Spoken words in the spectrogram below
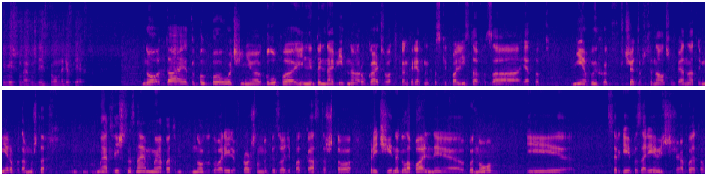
и Миша, наверное, действовал на рефлекс. Ну да, это было бы очень э, глупо и недальновидно ругать вот конкретных баскетболистов за этот не выход в четвертьфинал чемпионата мира, потому что мы отлично знаем, мы об этом много говорили в прошлом эпизоде подкаста, что причины глобальные в ином, и Сергей Базаревич об этом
